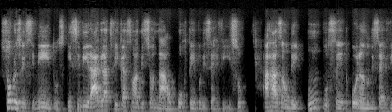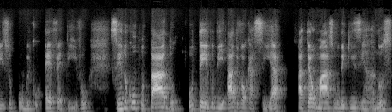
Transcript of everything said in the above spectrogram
Sobre os vencimentos, incidirá a gratificação adicional por tempo de serviço, a razão de 1% por ano de serviço público efetivo, sendo computado o tempo de advocacia, até o máximo de 15 anos,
